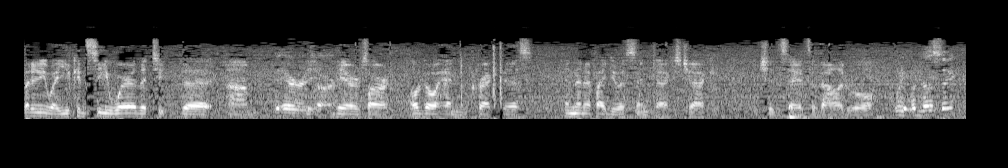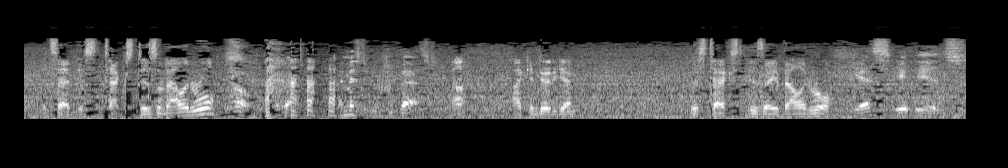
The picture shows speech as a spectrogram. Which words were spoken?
But anyway, you can see where the t- the um, The errors are. the errors are. I'll go ahead and correct this, and then if I do a syntax check, it should say it's a valid rule. Wait, what did that say? It said this text is a valid rule. Oh. I missed it. You're too fast. Uh, I can do it again. This text is a valid rule. Yes, it is.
